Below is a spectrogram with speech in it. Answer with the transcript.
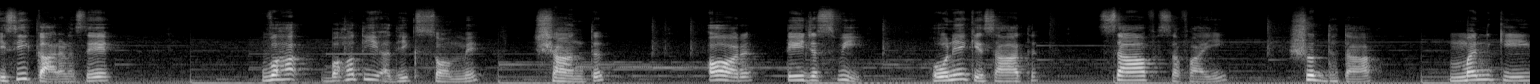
इसी कारण से वह बहुत ही अधिक सौम्य, शांत और तेजस्वी होने के साथ साफ़ सफ़ाई, शुद्धता, मन की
